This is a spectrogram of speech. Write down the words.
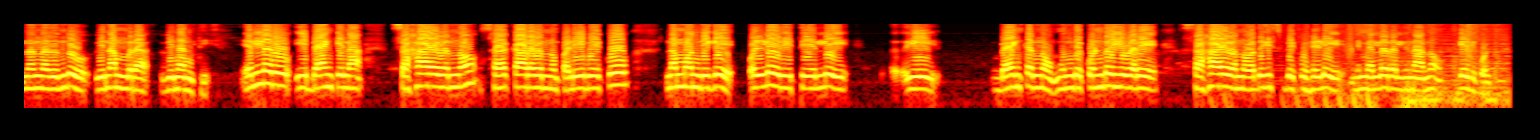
ನನ್ನದೊಂದು ವಿನಮ್ರ ವಿನಂತಿ. ಎಲ್ಲರೂ ಈ ಬ್ಯಾಂಕಿನ ಸಹಾಯವನ್ನು, ಸಹಕಾರವನ್ನು ಪಡೆಯಬೇಕು. ನಮ್ಮೊಂದಿಗೆ ಒಳ್ಳೆಯ ರೀತಿಯಲ್ಲಿ, ಈ ಬ್ಯಾಂಕನ್ನು ಮುಂದೆ ಕೊಂಡೊಯ್ಯುವರೆ ಸಹಾಯವನ್ನು ಒದಗಿಸಬೇಕು ಹೇಳಿ ನಿಮ್ಮೆಲ್ಲರಲ್ಲಿ ನಾನು ಕೇಳಿಕೊಳ್ತೇನೆ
